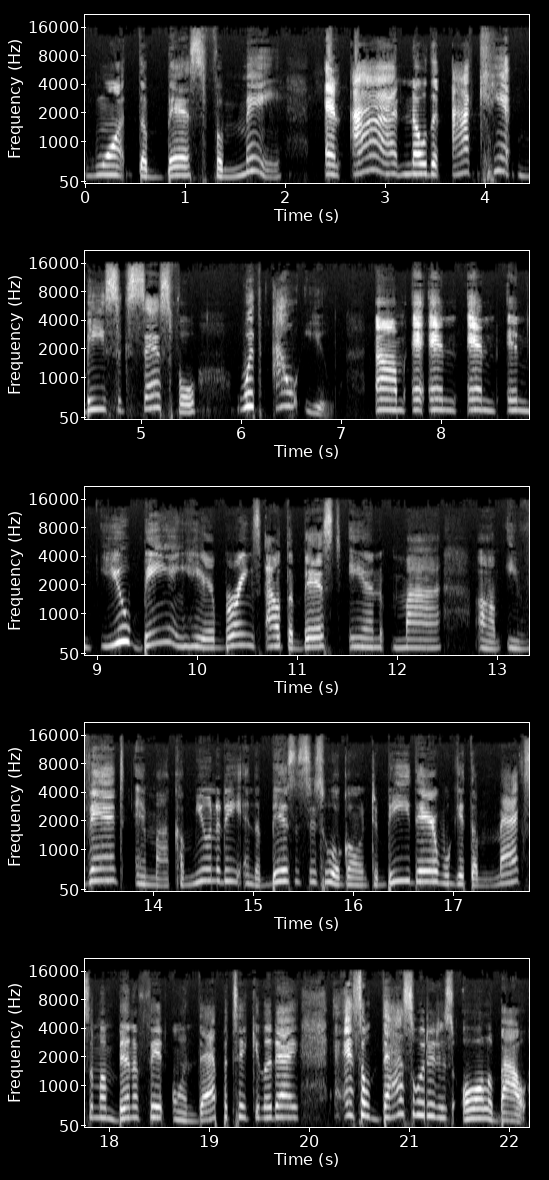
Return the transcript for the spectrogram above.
want the best for me. And I know that I can't be successful without you. Um, and, and and you being here brings out the best in my um, event and my community and the businesses who are going to be there will get the maximum benefit on that particular day. And so that's what it is all about.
